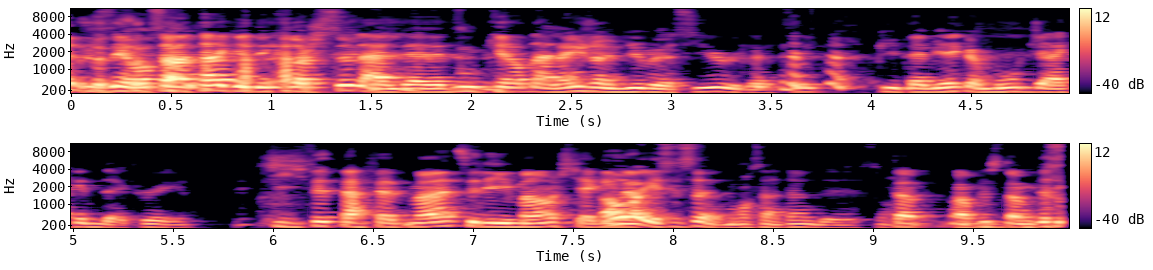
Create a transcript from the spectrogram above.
Je veux dire, on s'entend qu'il a décroché ça d'une corde à linge d'un vieux monsieur, là, tu sais, puis il est habillé avec un beau jacket de cuir. Qui fit parfaitement, tu sais, les manches qui Ah arrivent. à- ouais, c'est ça, bon, on s'entend de son, Tom- en plus, Tom de Cruise,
